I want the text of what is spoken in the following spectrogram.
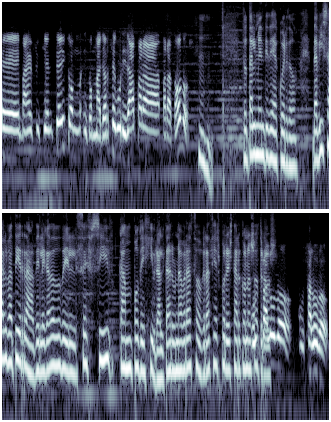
eh, más eficiente y con, mayor seguridad para, para todos. Totalmente de acuerdo. David Salvatierra, delegado del CEFSIF Campo de Gibraltar, un abrazo, gracias por estar con nosotros. Un saludo, un saludo.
